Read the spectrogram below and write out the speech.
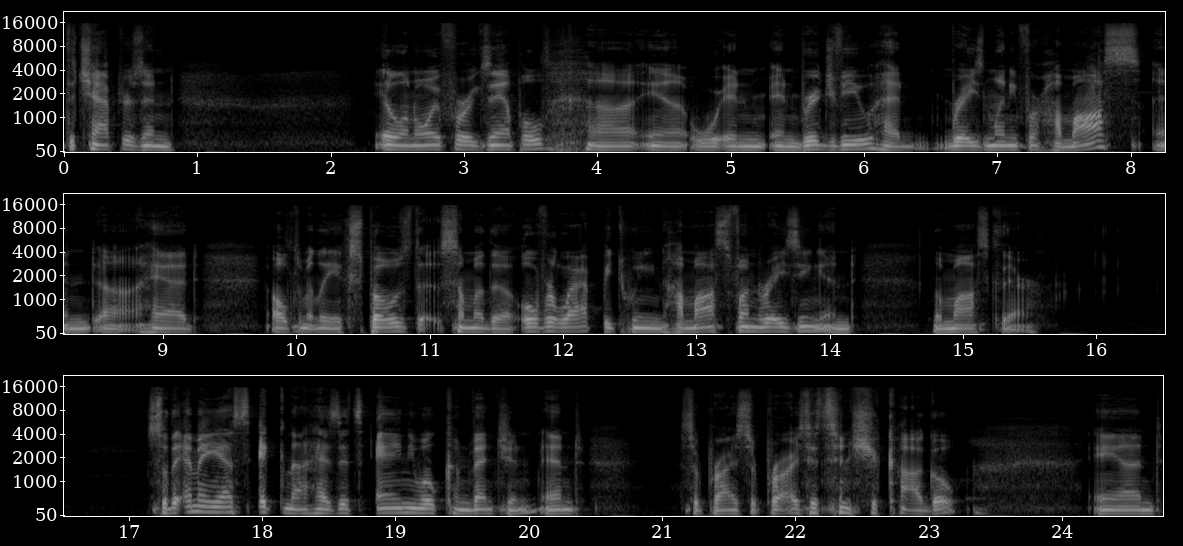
the chapters in Illinois, for example, uh, in, in, in Bridgeview, had raised money for Hamas and uh, had ultimately exposed some of the overlap between Hamas fundraising and the mosque there. So the MAS ICNA has its annual convention, and Surprise, surprise, it's in Chicago. And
